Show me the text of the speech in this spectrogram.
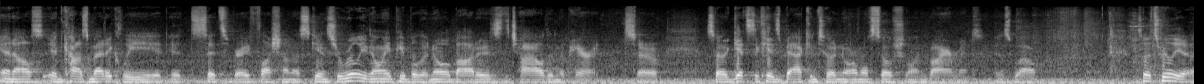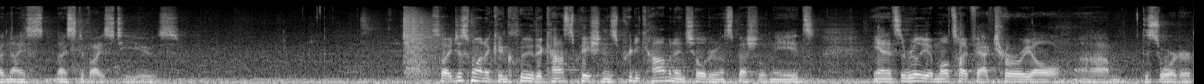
and also, and cosmetically, it, it, sits very flush on the skin. So really, the only people that know about it is the child and the parent. So, so it gets the kids back into a normal social environment as well. So it's really a, nice, nice device to use. So I just want to conclude that constipation is pretty common in children with special needs, and it's a really a multifactorial um, disorder.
